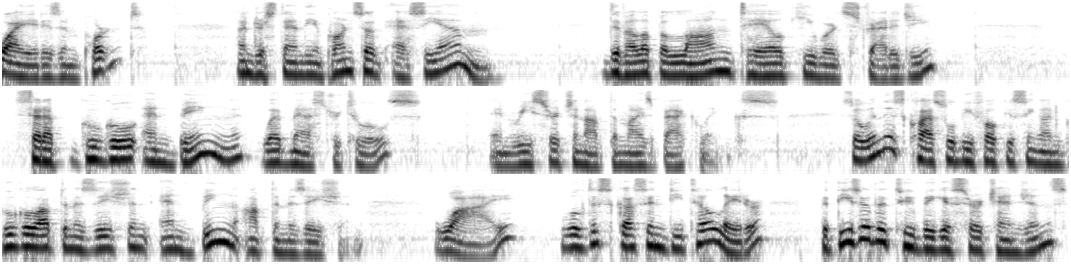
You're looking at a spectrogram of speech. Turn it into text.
why it is important, Understand the importance of SEM. Develop a long-tail keyword strategy. Set up Google and Bing webmaster tools. And research and optimize backlinks. So in this class, we'll be focusing on Google optimization and Bing optimization. Why? We'll discuss in detail later, but these are the two biggest search engines,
